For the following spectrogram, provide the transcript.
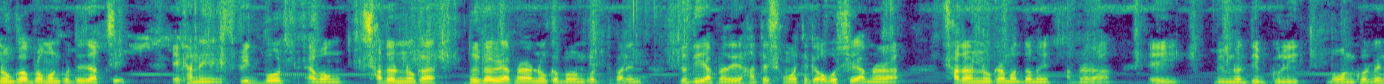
নৌকা ভ্রমণ করতে যাচ্ছি। এখানে স্পিড বোট এবং সাধারণ নৌকা, দুইভাবে আপনারা নৌকা ভ্রমণ করতে পারেন। যদি আপনাদের হাতের সময় থাকে, অবশ্যই আপনারা সাধারণ নৌকার মাধ্যমে আপনারা এই বিভিন্ন দ্বীপগুলি ভ্রমণ করবেন।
